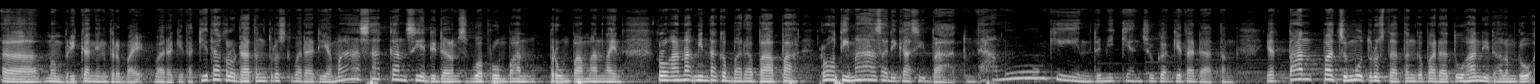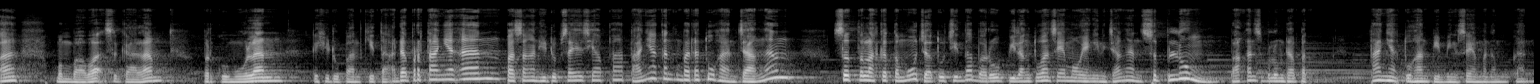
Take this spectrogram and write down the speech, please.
uh, memberikan yang terbaik kepada kita. Kita kalau datang terus kepada dia, masakan sih di dalam sebuah perumpamaan, perumpamaan lain. Kalau anak minta kepada bapak, roti masa dikasih batu? Tidak mungkin. Demikian juga kita datang. Ya tanpa jemu terus datang kepada Tuhan di dalam doa, membawa segala pergumulan kehidupan kita. Ada pertanyaan, pasangan hidup saya siapa? Tanyakan kepada Tuhan. Jangan setelah ketemu jatuh cinta baru bilang Tuhan saya mau yang ini. Jangan sebelum bahkan sebelum dapat Tanya Tuhan bimbing saya menemukan.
